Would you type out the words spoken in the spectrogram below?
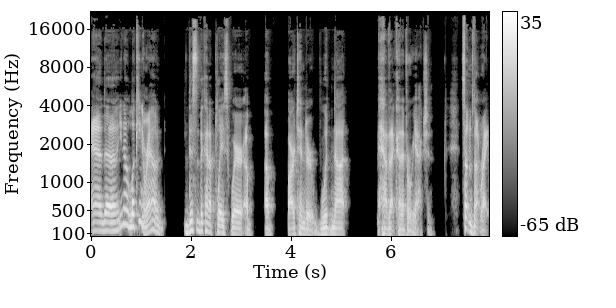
and uh, you know, looking around, this is the kind of place where a a bartender would not have that kind of a reaction. Something's not right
